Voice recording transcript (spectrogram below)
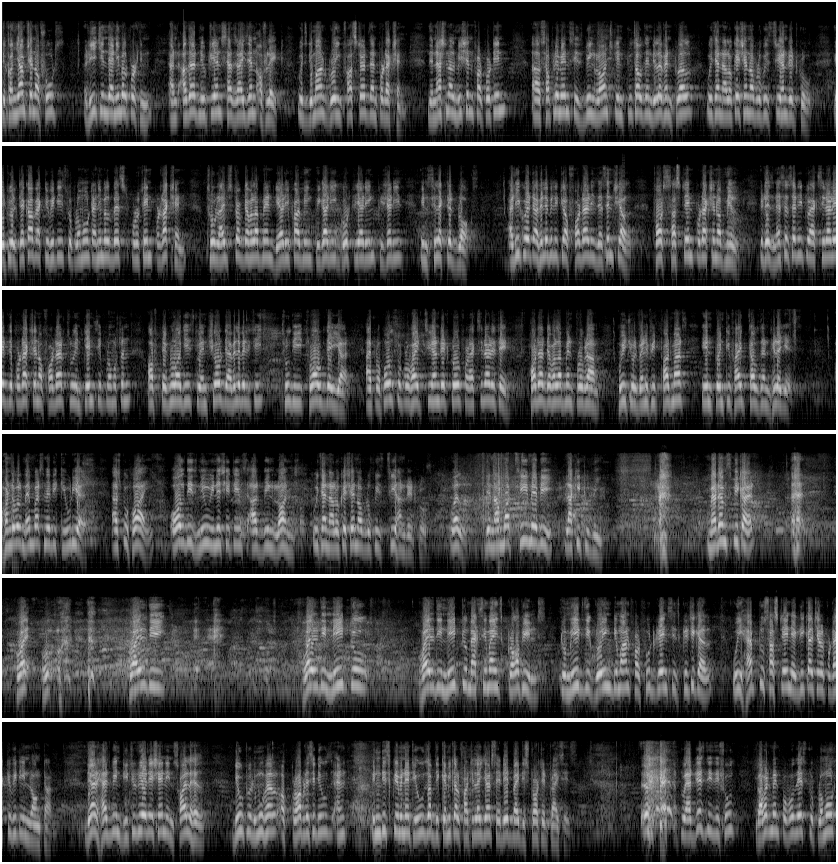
The consumption of foods rich in the animal protein and other nutrients has risen of late, with demand growing faster than production. The National Mission for Protein uh, Supplements is being launched in 2011-12 with an allocation of rupees 300 crore. It will take up activities to promote animal-based protein production through livestock development, dairy farming, piggery, goat rearing, fisheries in selected blocks. Adequate availability of fodder is essential for sustained production of milk. It is necessary to accelerate the production of fodder through intensive promotion of technologies to ensure the availability through the, throughout the year. I propose to provide 300 crore for accelerated fodder development program which will benefit farmers in 25,000 villages. Honorable members may be curious as to why all these new initiatives are being launched with an allocation of rupees 300 crore. Well, the number three may be lucky to me. Madam Speaker, while, the while the need to while the need to maximize crop yields to meet the growing demand for food grains is critical, we have to sustain agricultural productivity in long term. There has been deterioration in soil health due to removal of crop residues and indiscriminate use of the chemical fertilizers aided by distorted prices. to address these issues, government proposes to promote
